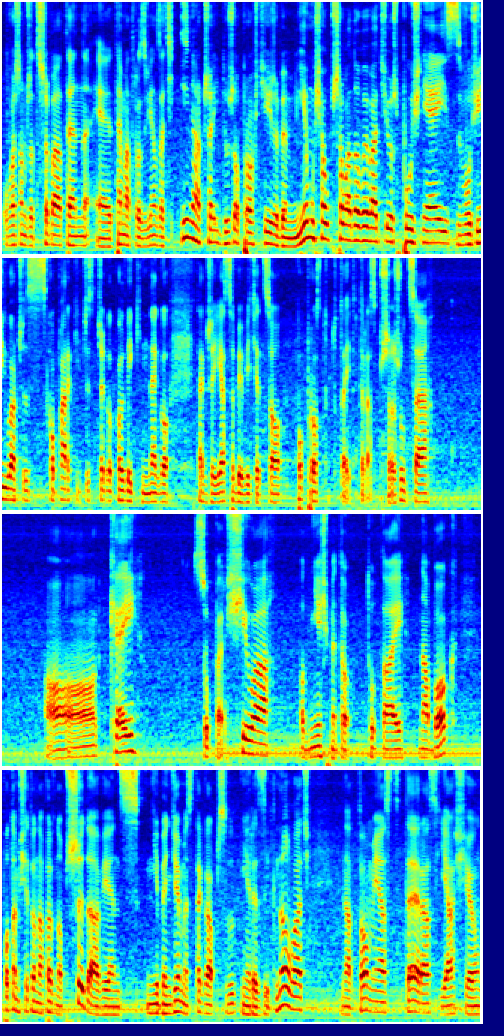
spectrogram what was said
Uważam, że trzeba ten e, temat rozwiązać inaczej, dużo prościej, żebym nie musiał przeładowywać już później z wozidła, czy z koparki, czy z czegokolwiek innego. Także ja sobie, wiecie co, po prostu tutaj to teraz przerzucę. Okej. Super siła. Odnieśmy to tutaj na bok. Potem się to na pewno przyda, więc nie będziemy z tego absolutnie rezygnować. Natomiast teraz ja się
